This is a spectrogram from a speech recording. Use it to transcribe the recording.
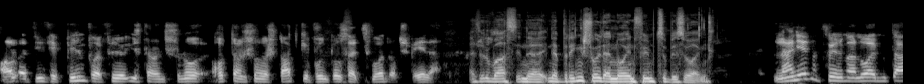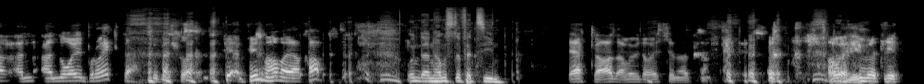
Aber diese Filmvorführung ist dann schon noch, hat dann schon noch stattgefunden, bloß halt zwei Tage später. Also du warst in der, in der Bringschuld, einen neuen Film zu besorgen. Nein, einen Film, einen neuen, einen, einen neuen Projektor zu besorgen. einen Film haben wir ja gehabt. Und dann haben sie verziehen. Ja klar, da haben wir wieder alles in Ordnung. aber immer die,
